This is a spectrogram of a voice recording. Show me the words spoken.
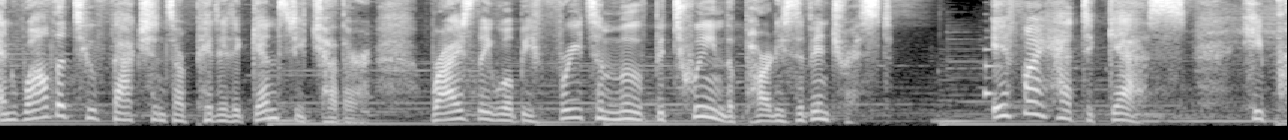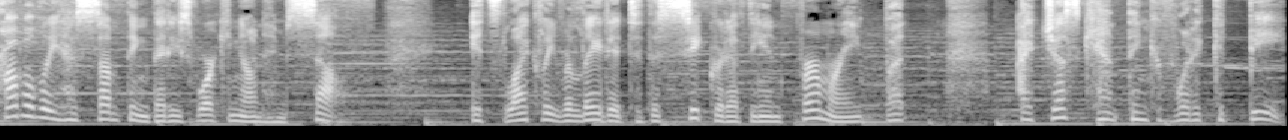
And while the two factions are pitted against each other, Wriothesley will be free to move between the parties of interest. If I had to guess, he probably has something that he's working on himself. It's likely related to the secret of the infirmary, but I just can't think of what it could be.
